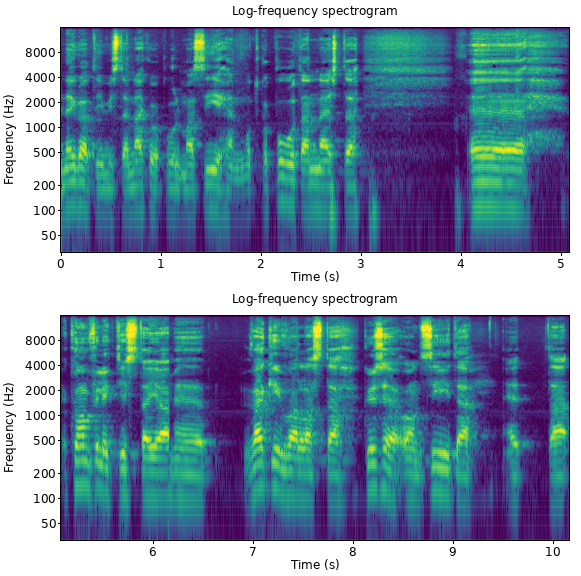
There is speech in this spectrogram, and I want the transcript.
negatiivista näkökulmaa siihen, mutta kun puhutaan näistä konfliktista ja väkivallasta, kyse on siitä, että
